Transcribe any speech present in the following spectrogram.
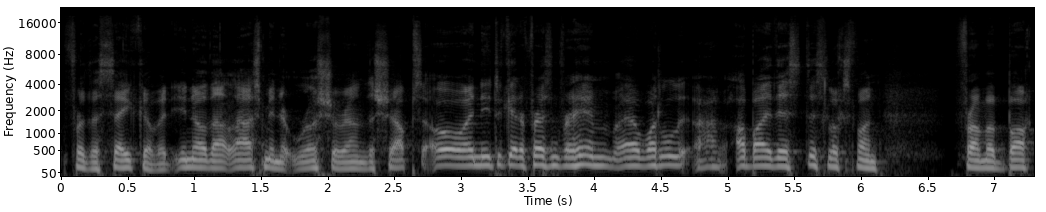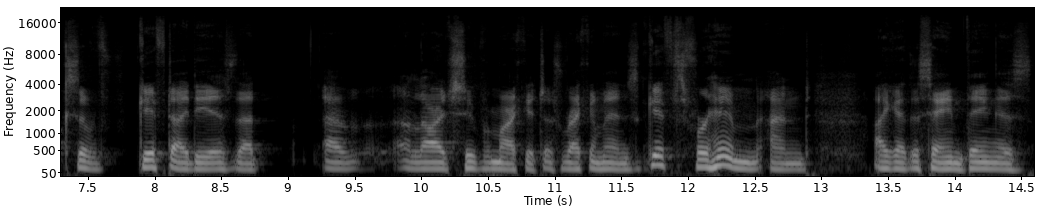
for the sake of it. You know that last minute rush around the shops. Oh, I need to get a present for him. Uh, what'll uh, I'll buy this. This looks fun. From a box of gift ideas that a, a large supermarket just recommends gifts for him, and I get the same thing as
